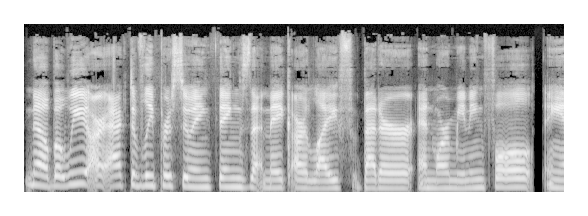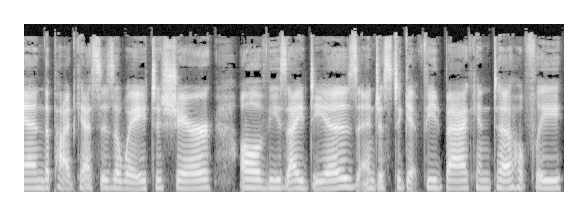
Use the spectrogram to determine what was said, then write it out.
No, but we are actively pursuing things that make our life better and more meaningful. And the podcast is a way to share all of these ideas and just to get feedback and to hopefully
